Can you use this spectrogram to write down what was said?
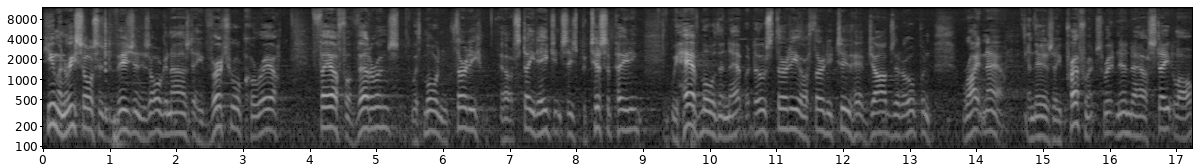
Human Resources Division has organized a virtual career fair for veterans with more than 30 uh, state agencies participating. We have more than that, but those 30 or 32 have jobs that are open right now. And there's a preference written into our state law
